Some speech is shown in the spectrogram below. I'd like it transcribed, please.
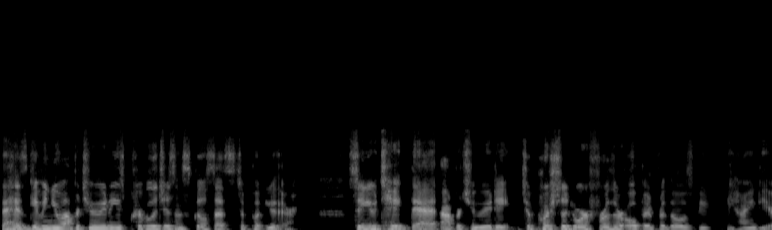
that has given you opportunities, privileges, and skill sets to put you there. So you take that opportunity to push the door further open for those behind you.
